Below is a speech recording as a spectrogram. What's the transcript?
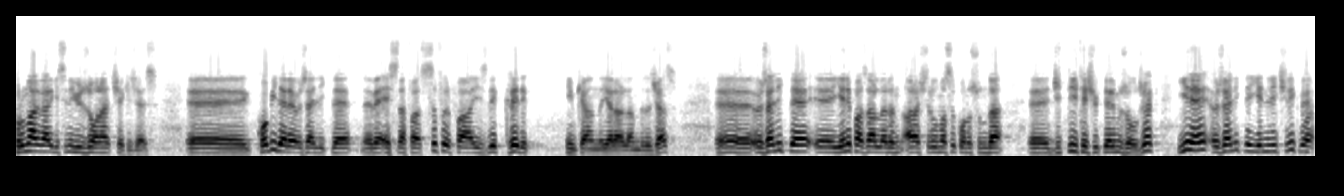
Kurumlar vergisini %10'a çekeceğiz. E, KOBİ'lere özellikle ve esnafa sıfır faizli kredi imkanını yararlandıracağız. Ee, özellikle e, yeni pazarların araştırılması konusunda e, ciddi teşviklerimiz olacak. Yine özellikle yenilikçilik ve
